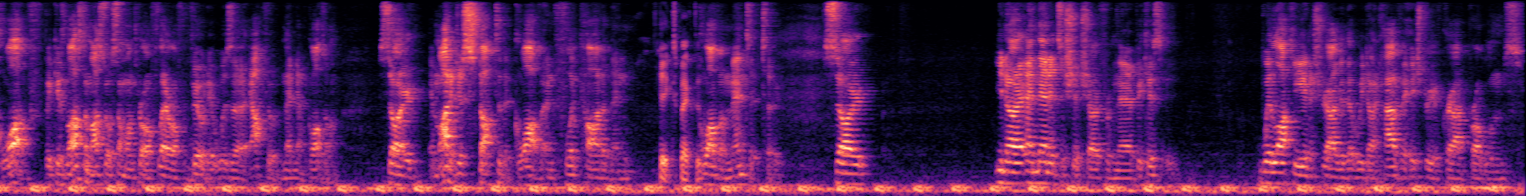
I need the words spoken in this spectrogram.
glove because last time I saw someone throw a flare off the field, it was an outfield and they didn't have gloves on. So it might have just stuck to the glove and flicked harder than He expected. Glover meant it to. So, you know, and then it's a shit show from there because we're lucky in Australia that we don't have a history of crowd problems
